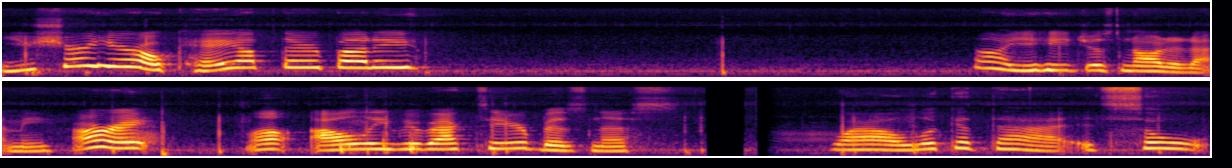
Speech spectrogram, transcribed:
you sure you're okay up there, buddy? Oh, he just nodded at me. All right. Well, I'll leave you back to your business. Wow, look at that. It's so...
